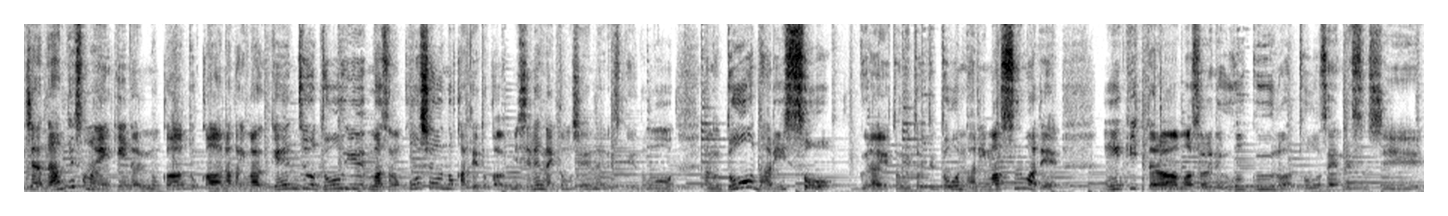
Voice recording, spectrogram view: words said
じゃあなんでその延期になるのかとか、なんか今現状どういう、まあその交渉の過程とか見せれないかもしれないですけれども、あのどうなりそうぐらい止めといてどうなりますまで言い切ったら、まあそれで動くのは当然ですし、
